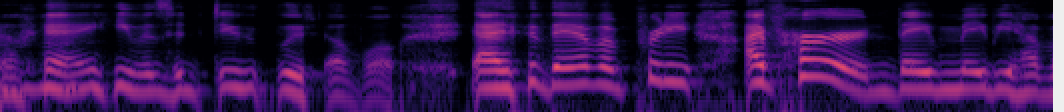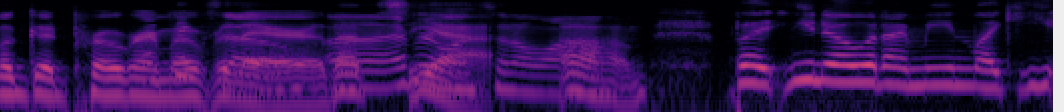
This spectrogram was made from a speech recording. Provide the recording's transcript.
okay? He was a Duke Blue Devil. I, they have a pretty, I've heard they maybe have a good program over so. there. Uh, That's every yeah. once in a while. Um, but you know what I mean? Like he,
